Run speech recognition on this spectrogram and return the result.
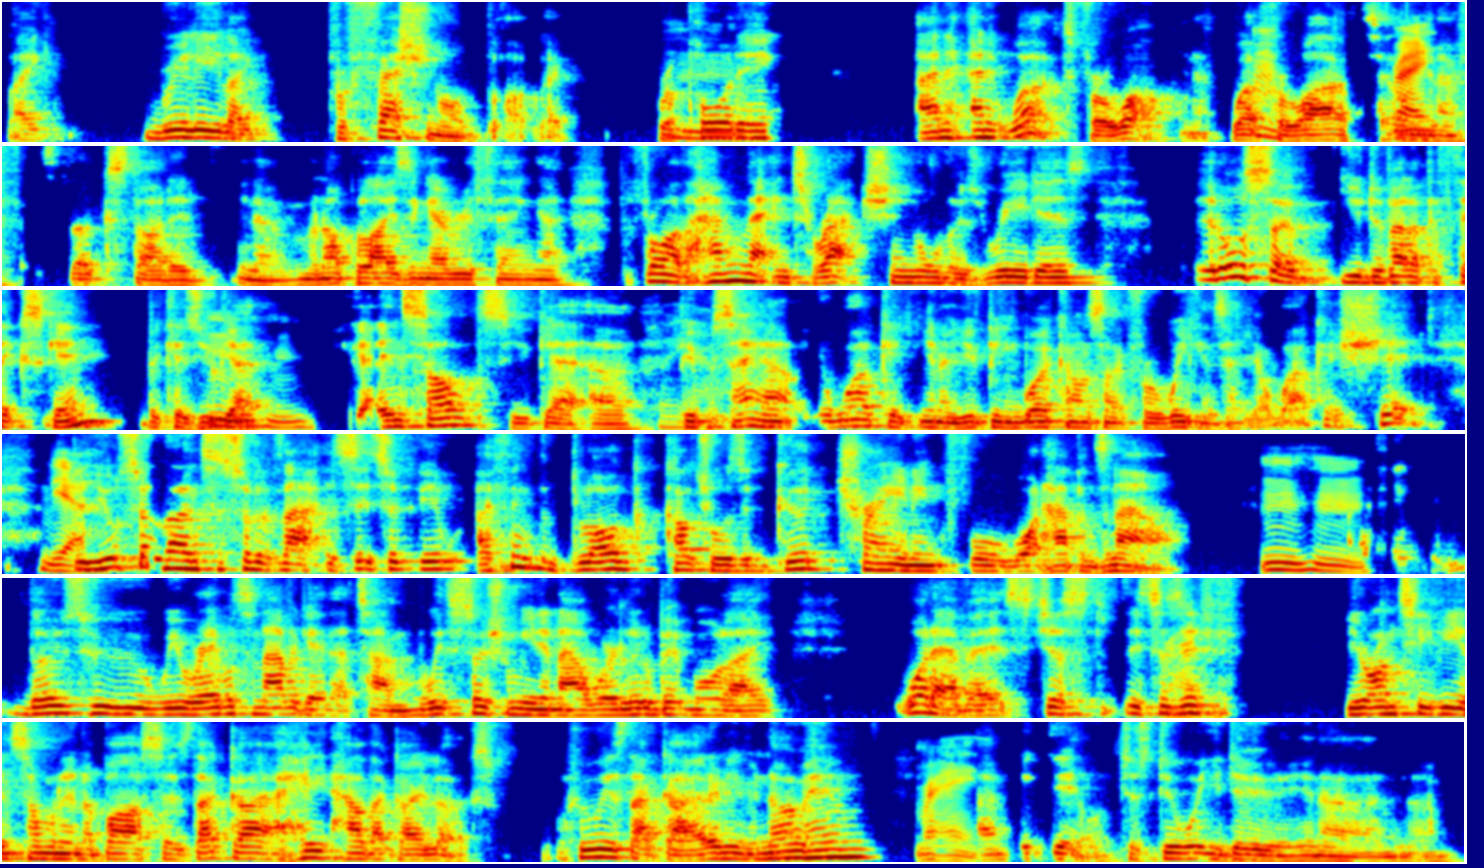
like really like professional blog, like reporting, and and it worked for a while. You know, worked mm. for a while until right. you know Facebook started you know monopolizing everything. Uh, but for a while, having that interaction, all those readers, it also you develop a thick skin because you mm-hmm. get you get insults, you get uh, oh, people saying, "Oh, your work is," you know, you've been working on something for a week and saying your work is shit. Yeah, but you also learn to sort of that. It's it's a, it, I think the blog culture was a good training for what happens now. Mm-hmm. I think those who we were able to navigate that time with social media now, we're a little bit more like whatever. It's just it's as right. if you're on TV and someone in a bar says, "That guy, I hate how that guy looks. Who is that guy? I don't even know him." Right. And big deal. Just do what you do, you know. And, um,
